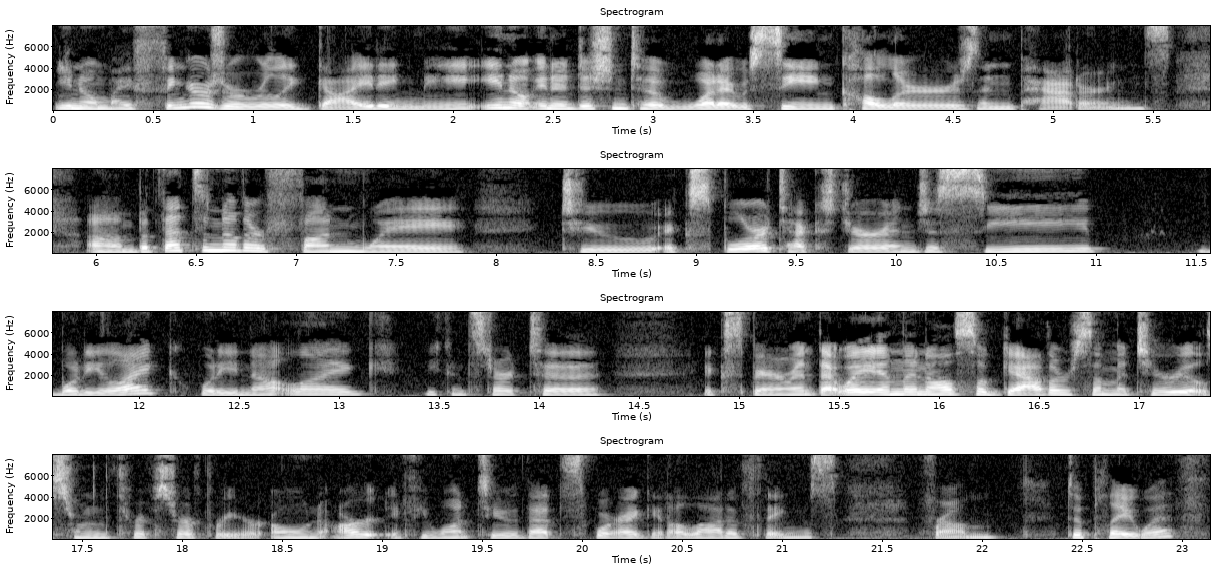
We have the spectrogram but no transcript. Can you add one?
you know, my fingers were really guiding me, you know, in addition to what I was seeing colors and patterns. Um, but that's another fun way to explore texture and just see what do you like? What do you not like? You can start to experiment that way and then also gather some materials from the thrift store for your own art if you want to. That's where I get a lot of things from to play with.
